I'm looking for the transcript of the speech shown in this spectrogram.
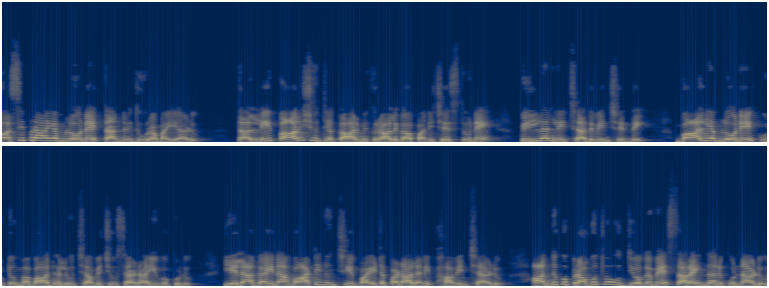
పసిప్రాయంలోనే తండ్రి దూరమయ్యాడు. తల్లి పారిశుద్ధ్య కార్మికురాలుగా పనిచేస్తూనే పిల్లల్ని చదివించింది. బాల్యంలోనే కుటుంబ బాధలు చవిచూశాడా యువకుడు. ఎలాగైనా వాటి నుంచి బయటపడాలని భావించాడు. అందుకు ప్రభుత్వ ఉద్యోగమే సరైందనుకున్నాడు.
